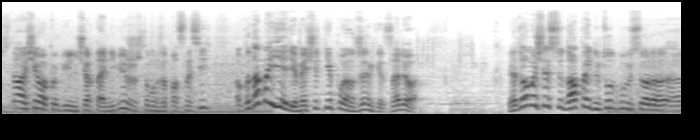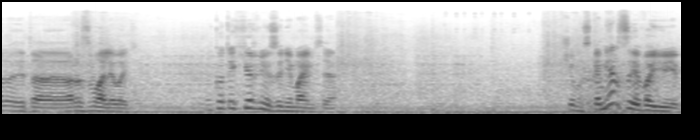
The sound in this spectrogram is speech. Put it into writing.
Что вообще в округе ни черта не вижу, что можно подсносить. А куда мы едем? Я чуть не понял, Дженкинс, алло. Я думаю, сейчас сюда пойдем, тут будем все это разваливать. Мы какой-то херней занимаемся. Че, мы с коммерцией воюем?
